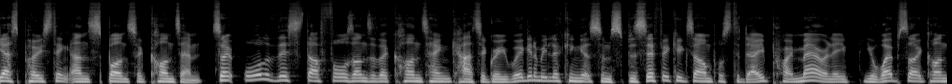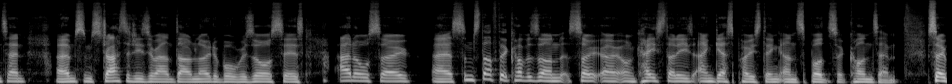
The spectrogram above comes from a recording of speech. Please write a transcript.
guest posting, and sponsored content. So, all of this stuff falls under the content category. We're going to be looking at some specific examples today, primarily your website content, um, some strategies around downloadable resources, and also uh, some stuff that covers on so uh, on case studies and guest posting and sponsored content. So,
